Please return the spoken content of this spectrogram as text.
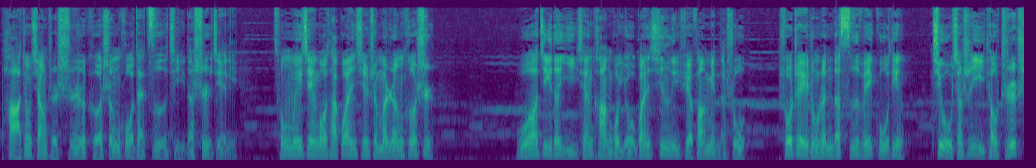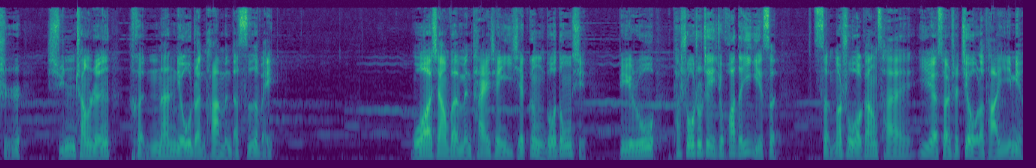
他就像是时刻生活在自己的世界里，从没见过他关心什么人和事。我记得以前看过有关心理学方面的书，说这种人的思维固定，就像是一条直尺，寻常人很难扭转他们的思维。我想问问太监一些更多东西，比如他说出这句话的意思。怎么说？我刚才也算是救了他一命。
